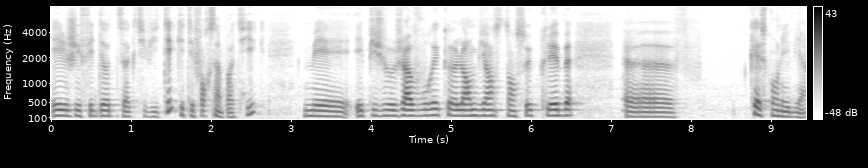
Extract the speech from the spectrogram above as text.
et j'ai fait d'autres activités qui étaient fort sympathiques. Mais et puis j'avouerai que l'ambiance dans ce club, euh, qu'est-ce qu'on est bien.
